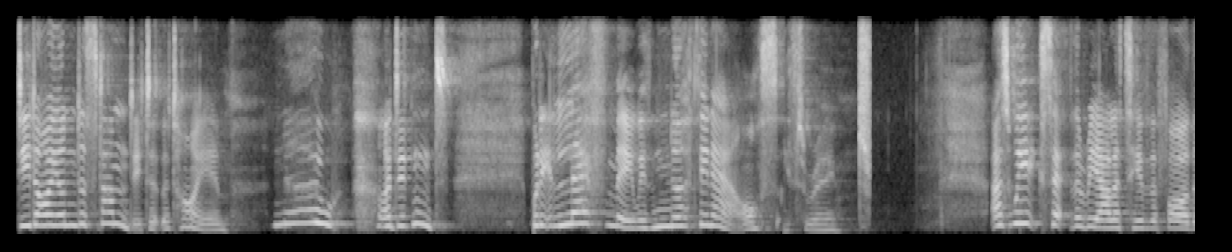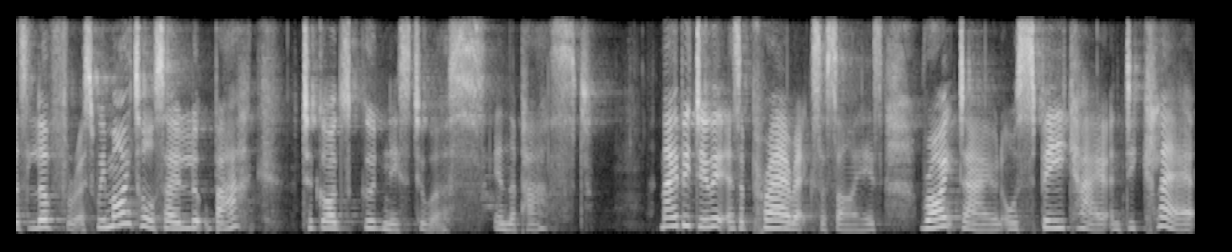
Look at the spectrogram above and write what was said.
Did I understand it at the time? No, I didn't. But it left me with nothing else through. As we accept the reality of the Father's love for us, we might also look back to God's goodness to us in the past. Maybe do it as a prayer exercise. Write down or speak out and declare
